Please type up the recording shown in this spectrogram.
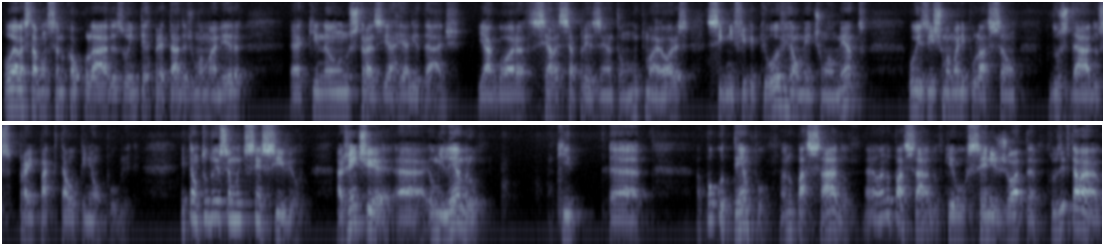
Ou elas estavam sendo calculadas ou interpretadas de uma maneira é, que não nos trazia a realidade. E agora, se elas se apresentam muito maiores, significa que houve realmente um aumento? Ou existe uma manipulação dos dados para impactar a opinião pública. Então, tudo isso é muito sensível. A gente, uh, eu me lembro que uh, há pouco tempo, ano passado, é, ano passado, que o CNJ, inclusive estava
